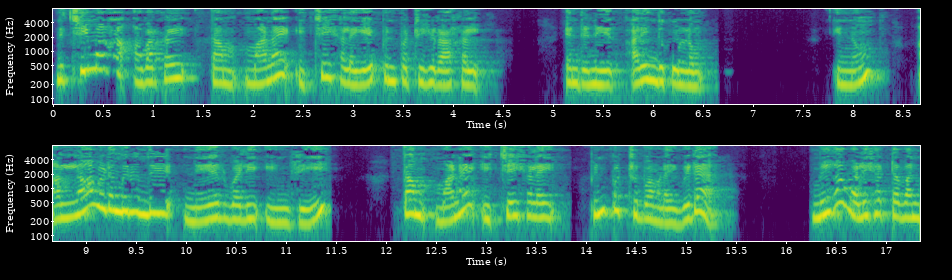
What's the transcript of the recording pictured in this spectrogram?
நிச்சயமாக அவர்கள் தம் மன இச்சைகளையே பின்பற்றுகிறார்கள். என்று நீர் அறிந்து கொள்ளும். இன்னும் அல்லாவிடமிருந்து நேர்வழி இன்றி தம் மன இச்சைகளை பின்பற்றுபவனை விட மிக வழிகட்டவன்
